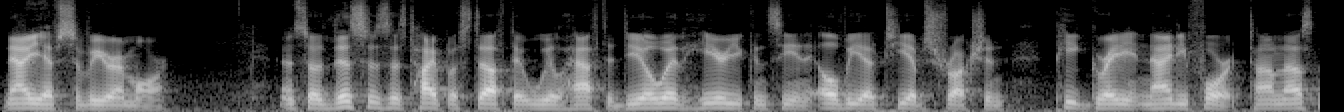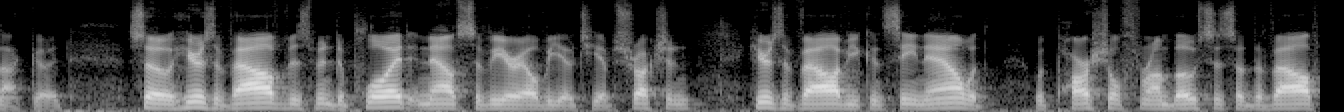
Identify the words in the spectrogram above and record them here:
Now you have severe MR. And so this is the type of stuff that we'll have to deal with. Here you can see an LVOT obstruction, peak gradient 94. Tom, that's not good. So here's a valve that's been deployed and now severe LVOT obstruction. Here's a valve you can see now with, with partial thrombosis of the valve.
